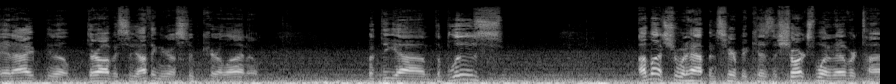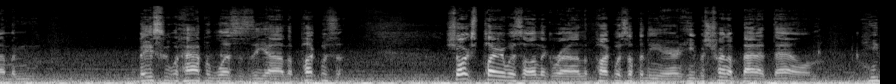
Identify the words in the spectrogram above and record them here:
and I you know they're obviously I think they're going to sweep Carolina, but the um, the Blues. I'm not sure what happens here because the Sharks won in overtime, and basically what happened was is the uh, the puck was Sharks player was on the ground. The puck was up in the air, and he was trying to bat it down. He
